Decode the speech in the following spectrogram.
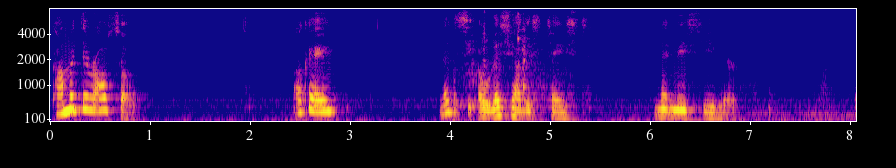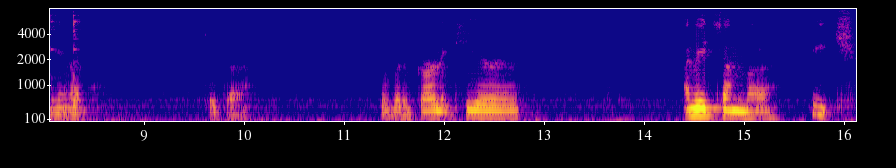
comment there also. Okay, let's see. Oh, let's see how this tastes. Let me see here. I'm gonna take a little bit of garlic here. I made some uh, peach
